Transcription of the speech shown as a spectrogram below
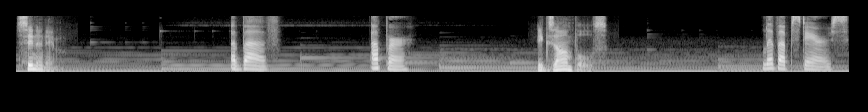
Synonym. Above. Upper. Examples Live upstairs.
